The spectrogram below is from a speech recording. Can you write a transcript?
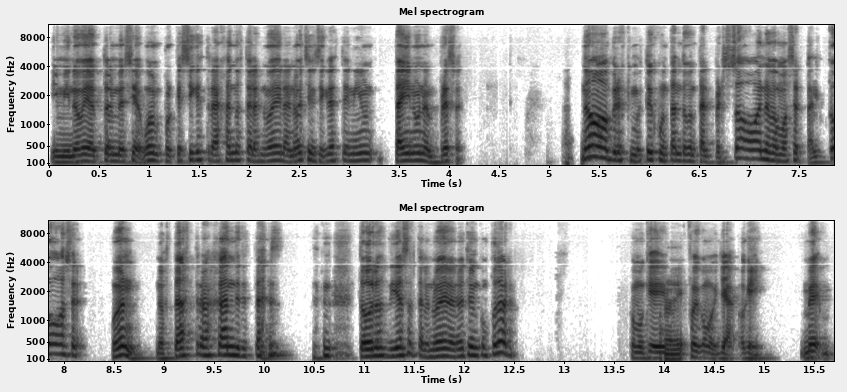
y mi novia actual me decía, bueno, ¿por qué sigues trabajando hasta las 9 de la noche? Ni siquiera estás en una empresa. No, pero es que me estoy juntando con tal persona, vamos a hacer tal cosa. Bueno, no estás trabajando, te estás todos los días hasta las 9 de la noche en computador. Como que fue como, ya, ok, me,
